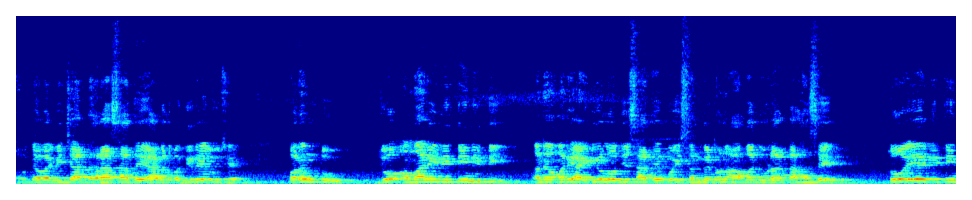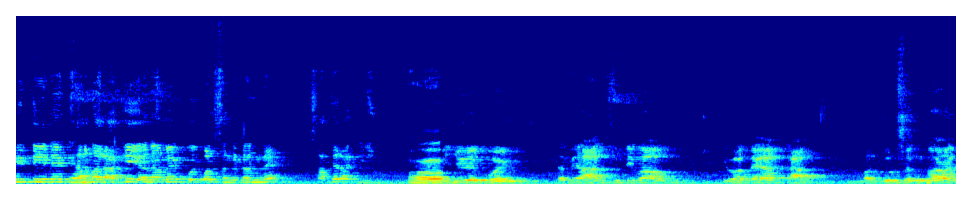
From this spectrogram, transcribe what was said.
શું કહેવાય વિચારધારા સાથે આગળ વધી રહેલું છે. પરંતુ જો અમારી રીતિ નીતિ અને અમારી આઈડિયોલોજી સાથે કોઈ સંગઠનો આવા જોડાતા હશે તો એ રીતિ નીતિને ધ્યાનમાં રાખી અને અમે કોઈ પણ સંગઠનને સાથે રાખીશું. બીજું એક પોઈન્ટ તમે આજ સુધીમાં એવા કયા કા- મજદૂર સંઘ દ્વારા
